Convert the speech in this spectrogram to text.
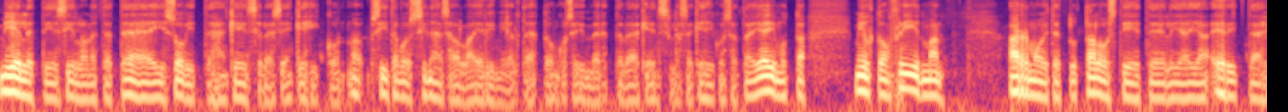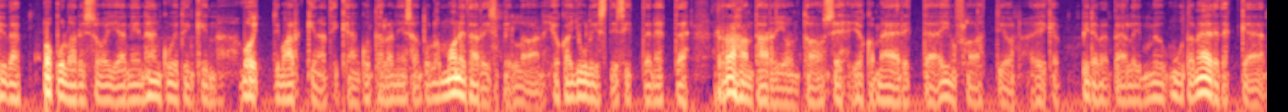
miellettiin silloin, että tämä ei sovi tähän keinsiläiseen kehikkoon. No siitä voisi sinänsä olla eri mieltä, että onko se ymmärrettävää keinsiläisessä kehikossa tai ei, mutta Milton Friedman – armoitettu taloustieteilijä ja erittäin hyvä popularisoija, niin hän kuitenkin voitti markkinat ikään kuin tällä niin sanotulla monetarismillaan, joka julisti sitten, että rahan tarjonta on se, joka määrittää inflaation, eikä pidemmän päälle muuta määritäkään.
